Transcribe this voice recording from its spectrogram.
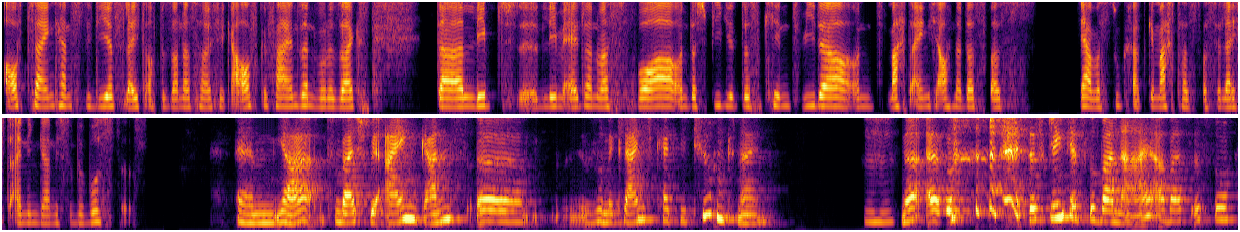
aufzeigen kannst, die dir vielleicht auch besonders häufig aufgefallen sind, wo du sagst, da lebt, äh, leben Eltern was vor und das spiegelt das Kind wieder und macht eigentlich auch nur das, was, ja, was du gerade gemacht hast, was vielleicht einigen gar nicht so bewusst ist. Ähm, ja, zum Beispiel ein ganz, äh, so eine Kleinigkeit wie Türen knallen. Mhm. Ne? Also das klingt jetzt so banal, aber es ist so,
